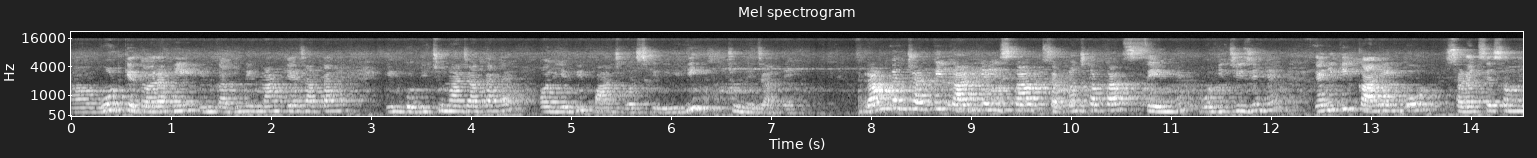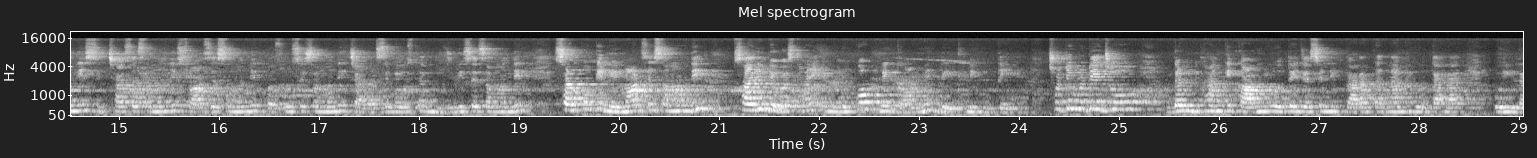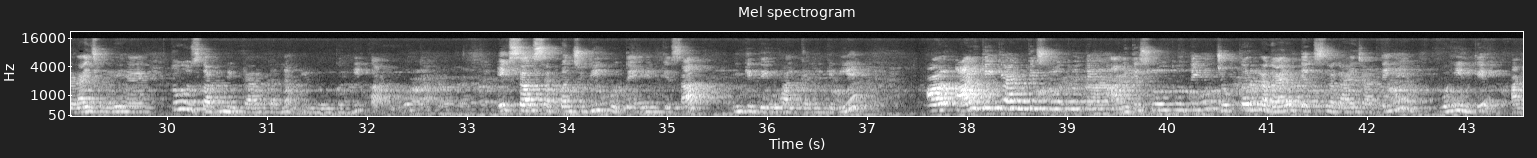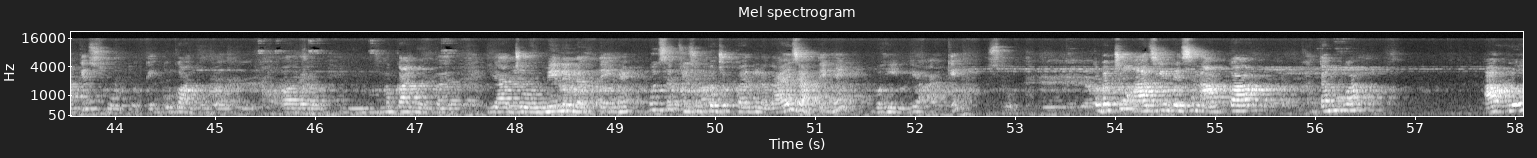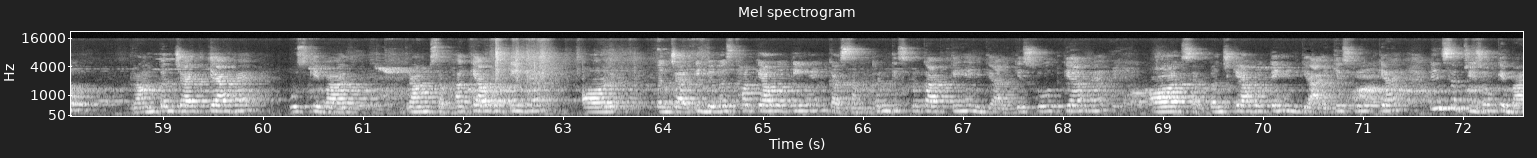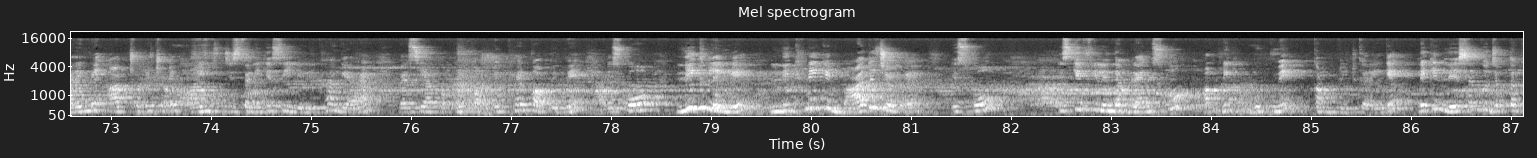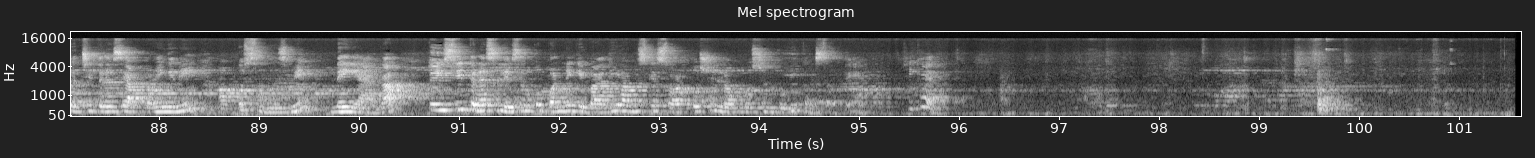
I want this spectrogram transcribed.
वोट के द्वारा ही इनका भी निर्माण किया जाता है। इनको भी चुना जाता है और ये भी पाँच वर्ष के लिए ही चुने जाते हैं। ग्राम पंचायत के कार्य या इसका सरपंच का कार्य सेम है, वही चीज़ें हैं। यानी कि कार्य इनको सड़क से संबंधित, शिक्षा से संबंधित, स्वास्थ्य से संबंधित पशु से संबंधित, चारा से व्यवस्था बिजली से संबंधित, सड़कों के निर्माण से संबंधित सारी व्यवस्थाएँ इन लोगों को अपने गाँव में देखनी होती हैं। छोटे मोटे जो दंड विधान के काम भी होते हैं, जैसे निपटारा करना भी होता है, कोई लड़ाई झगड़े हैं तो उसका भी निपटारा करना इन लोगों का ही कार्य होता है। एक सह सरपंच भी होते हैं इनके साथ, इनकी देखभाल करने के लिए। और आय के क्या इनके स्रोत होते हैं? आय के स्रोत होते हैं, जो कर लगाए, टैक्स लगाए जाते हैं, वही इनके आय के स्रोत होते हैं, दुकानों पर और मकानों पर या जो मेले लगते हैं, उन सब चीज़ों पर जो कर लगाए जाते हैं, वही इनके आय के स्रोत हैं। तो बच्चों, आज ये लेसन आपका खत्म हुआ। आप लोग, ग्राम पंचायत क्या है, उसके बाद ग्राम सभा क्या होती है, और पंचायती व्यवस्था क्या होती है, इनका संगठन किस प्रकार के हैं, इनके आय के स्रोत क्या हैं, और सरपंच क्या होते हैं, इनके आय के स्रोत क्या है, इन सब चीज़ों के बारे में आप छोटे छोटे पॉइंट जिस तरीके से ये लिखा गया है, वैसे आप अपनी कॉपी फिर कॉपी में इसको लिख लेंगे। लिखने के बाद जो है, इसको इसके फिल इन द ब्लैंक्स को अपनी बुक में कंप्लीट करेंगे। लेकिन लेसन को जब तक अच्छी तरह से आप पढ़ेंगे नहीं, आपको समझ में नहीं आएगा। तो इसी तरह से लेसन को पढ़ने के बाद ही आप इसके शॉर्ट क्वेश्चन लॉन्ग क्वेश्चन को भी कर सकते हैं। ठीक है?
